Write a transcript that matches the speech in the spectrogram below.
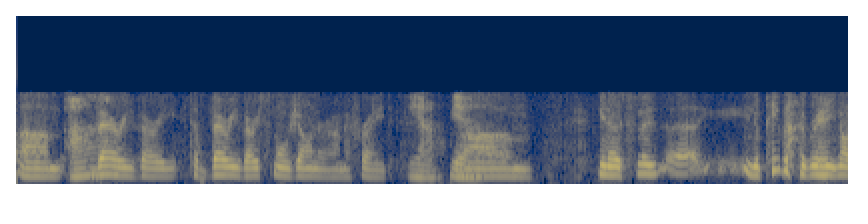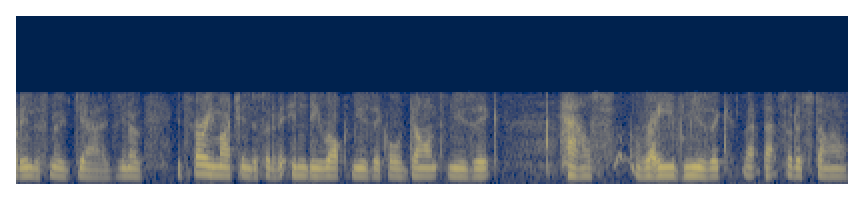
Um, Ah. Very, very. It's a very, very small genre. I'm afraid. Yeah, yeah. Um, you know, smooth. Uh, you know, people are really not into smooth jazz. You know, it's very much into sort of indie rock music or dance music, house, rave music, that that sort of style.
